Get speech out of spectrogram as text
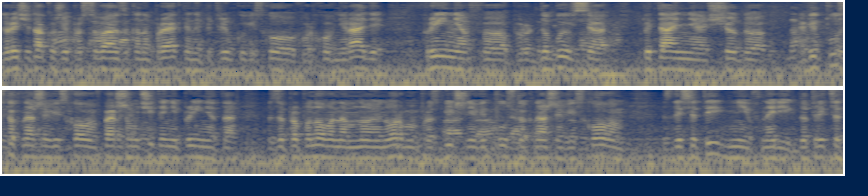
До речі, також я просуваю законопроекти на підтримку військових в Верховній Раді. Прийняв, е, добився питання щодо відпусток нашим військовим. В першому читанні прийнята запропонована мною норма про збільшення відпусток нашим військовим з 10 днів на рік до 30,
